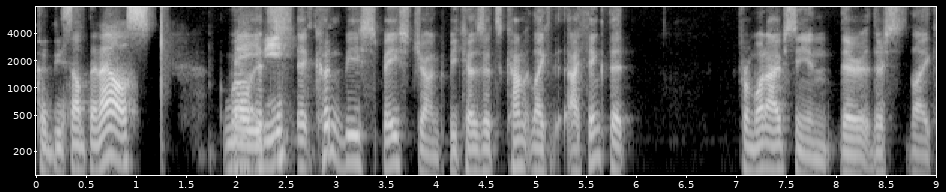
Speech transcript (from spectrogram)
Could be something else. well Maybe. it couldn't be space junk because it's coming like i think that from what i've seen there there's like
